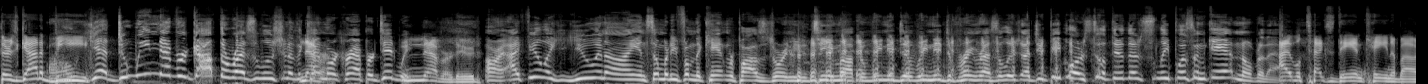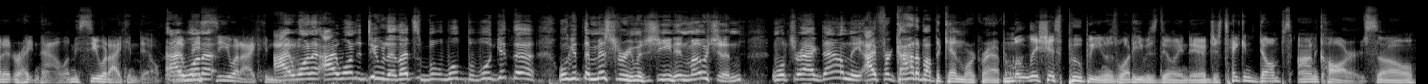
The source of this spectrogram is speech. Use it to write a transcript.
there's got to be Oh, yeah, do we never got the resolution of the Never. Kenmore Crapper, did we? never, dude. All right, I feel like you and I and somebody from the Canton Repository need to team up, and we need to we need to bring resolution. Dude, people are still dude, they're sleepless in Canton over that. I will text Dan Kane about it right now. Let me see what I can do. Let I me wanna see what I can do. I want to. I want to do that. Let's. We'll we'll get the we'll get the mystery machine in motion. and We'll track down the. I forgot about the Kenmore Crapper. malicious pooping was what he was doing, dude. Just taking dumps on cars. So,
